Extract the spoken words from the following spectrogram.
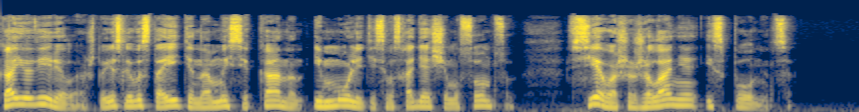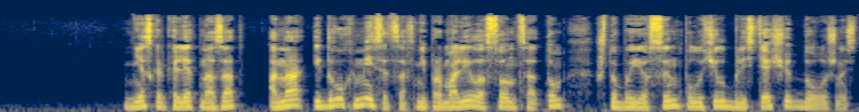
Кайо верила, что если вы стоите на мысе Канан и молитесь восходящему солнцу, все ваши желания исполнятся. Несколько лет назад она и двух месяцев не промолила солнце о том, чтобы ее сын получил блестящую должность,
